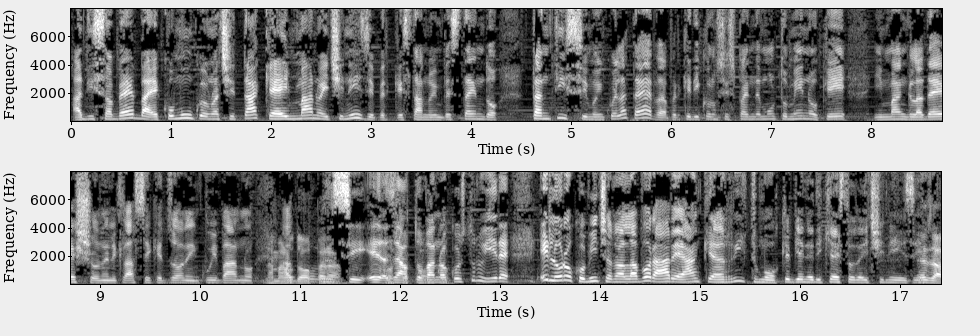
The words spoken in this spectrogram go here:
Addis Abeba è comunque una città che è in mano ai cinesi perché stanno investendo tantissimo in quella terra, perché dicono si spende molto meno che in Bangladesh o nelle classiche zone in cui vanno a, sì, esatto, vanno a costruire e loro cominciano a lavorare anche al ritmo che viene richiesto dai cinesi. Esatto,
